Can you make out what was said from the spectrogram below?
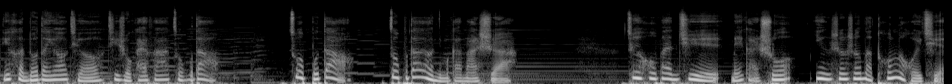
你很多的要求，技术开发做不到，做不到，做不到，要你们干嘛使？”最后半句没敢说，硬生生的吞了回去。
